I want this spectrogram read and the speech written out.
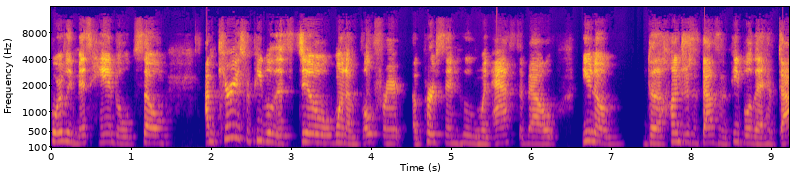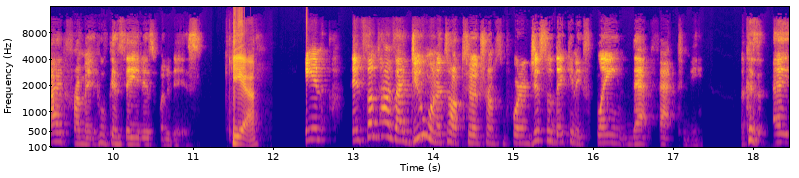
poorly mishandled. So I'm curious for people that still want to vote for a person who, when asked about, you know, the hundreds of thousands of people that have died from it, who can say it is what it is. Yeah. And and sometimes I do want to talk to a Trump supporter just so they can explain that fact to me because I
